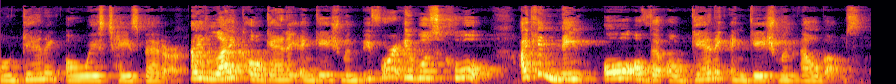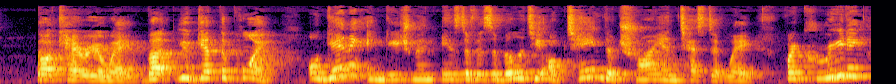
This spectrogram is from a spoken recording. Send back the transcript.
Organic always tastes better. I like organic engagement before it was cool. I can name all of the organic engagement albums. Got carried away, but you get the point. Organic engagement is the visibility obtained the try and tested way by creating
